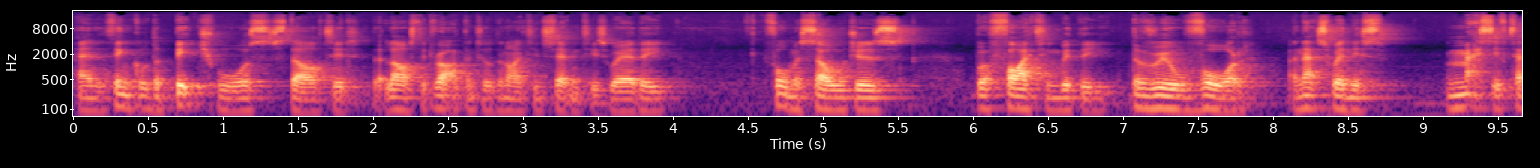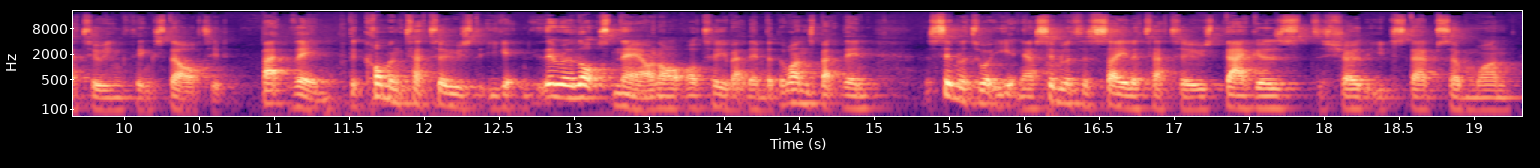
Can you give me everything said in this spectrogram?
And a thing called the Bitch Wars started that lasted right up until the 1970s, where the former soldiers were fighting with the, the real Vor. And that's when this massive tattooing thing started. Back then, the common tattoos that you get, there are lots now, and I'll, I'll tell you about them, but the ones back then, similar to what you get now, similar to sailor tattoos, daggers to show that you'd stab someone,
